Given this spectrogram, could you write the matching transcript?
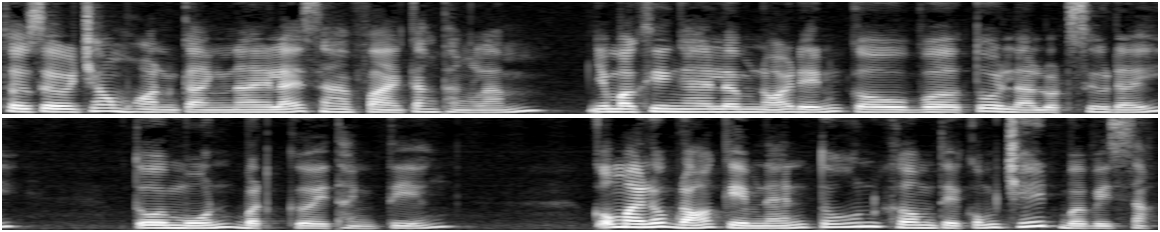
Thực sự trong hoàn cảnh này lẽ ra phải căng thẳng lắm. Nhưng mà khi nghe Lâm nói đến câu vợ tôi là luật sư đấy, tôi muốn bật cười thành tiếng. Cũng may lúc đó kìm nén tốn Không thì cũng chết bởi vì sặc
